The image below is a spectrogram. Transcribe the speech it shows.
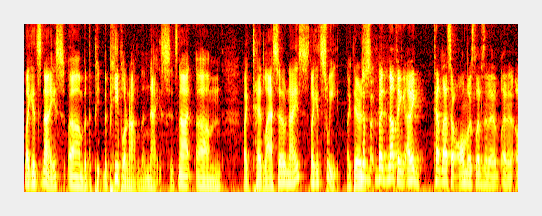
Like it's nice, um, but the pe- the people are not nice. It's not um, like Ted Lasso nice. Like it's sweet. Like No, there's but, but nothing. I think Ted Lasso almost lives in a, in a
